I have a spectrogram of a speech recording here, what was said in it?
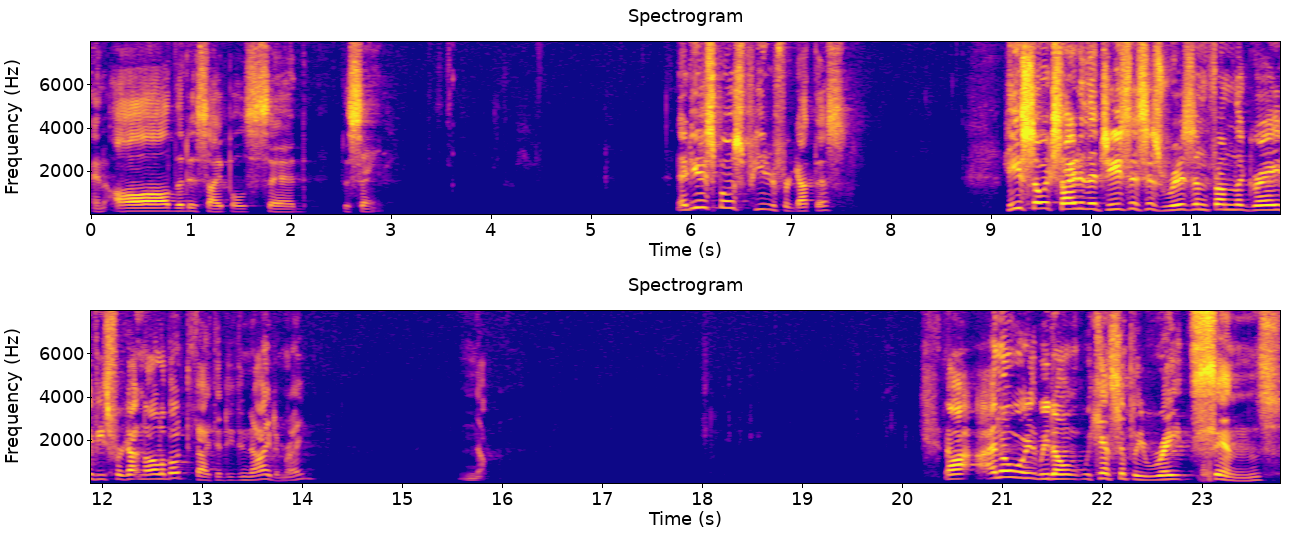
And all the disciples said the same. Now, do you suppose Peter forgot this? He's so excited that Jesus is risen from the grave, he's forgotten all about the fact that he denied him, right? No. Now, I know we, don't, we can't simply rate sins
